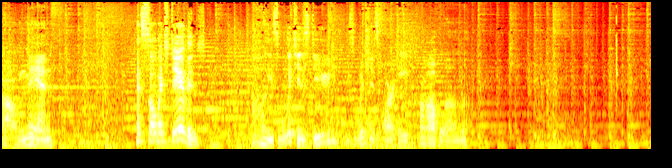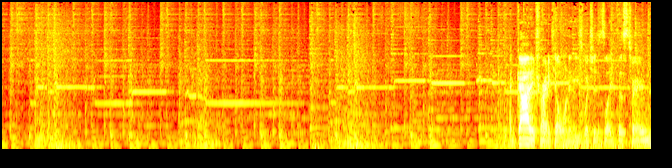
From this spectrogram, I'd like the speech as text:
Oh man. That's so much damage! Oh, these witches, dude. These witches are a problem. I gotta try to kill one of these witches like this turn.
